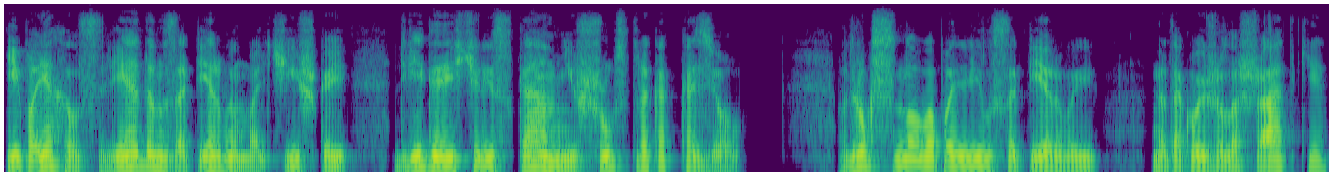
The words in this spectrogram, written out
и поехал следом за первым мальчишкой, двигаясь через камни шустро, как козел. Вдруг снова появился первый, на такой же лошадке,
